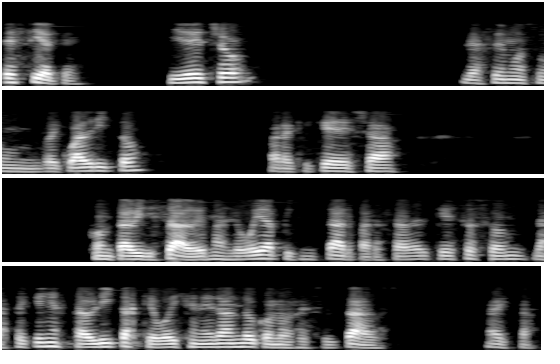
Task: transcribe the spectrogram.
es 7. Y de hecho, le hacemos un recuadrito para que quede ya contabilizado. Es más, lo voy a pintar para saber que esas son las pequeñas tablitas que voy generando con los resultados. Ahí está.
